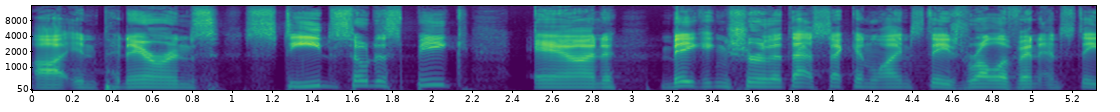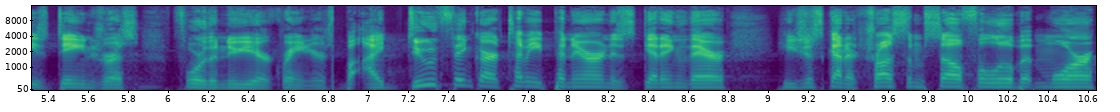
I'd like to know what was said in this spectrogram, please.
uh, in Panarin's steed, so to speak, and making sure that that second line stays relevant and stays dangerous for the New York Rangers. But I do think Artemi Panarin is getting there. He's just got to trust himself a little bit more.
